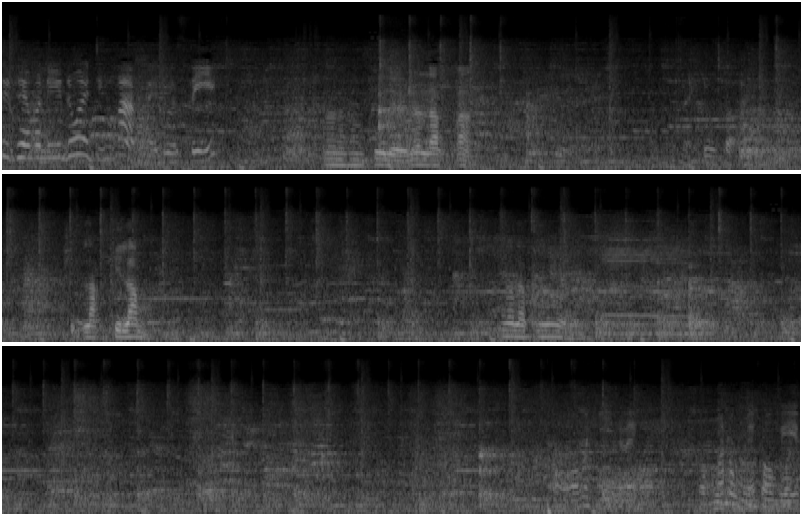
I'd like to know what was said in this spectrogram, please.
ติดเทรนด์วันนี้ด้วยจริงป่ะไหนดูสิน่ารักทั้งคู่เลย น่ารักอะ ไหนดูก่อนรักพี่ล่ำน่ารักมาก เอ๊ะ ฟ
